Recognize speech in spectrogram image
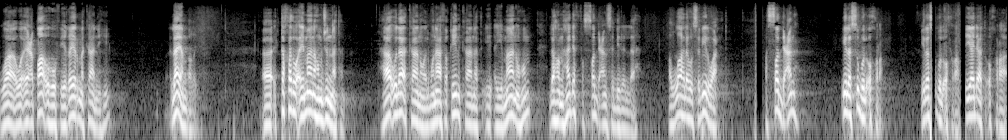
وإعطاؤه في غير مكانه لا ينبغي. آه، اتخذوا أيمانهم جنة. هؤلاء كانوا المنافقين كانت أيمانهم لهم هدف في الصد عن سبيل الله. الله له سبيل واحد الصد عنه إلى سبل أخرى إلى سبل أخرى قيادات أخرى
